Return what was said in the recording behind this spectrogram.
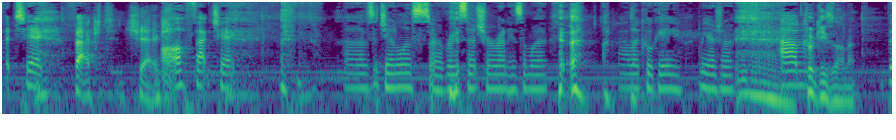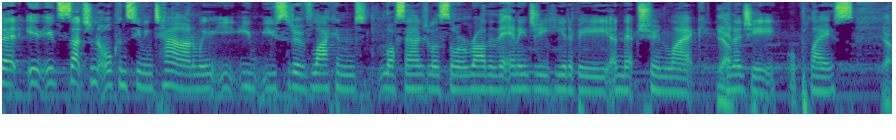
Fact check. Fact check. Oh, fact check. Uh, there's a journalist, a researcher around here somewhere. Carla Cookie, Mirsha. Um, Cookies on it. but it, it's such an all-consuming town. We, you, you, sort of likened Los Angeles, or rather the energy here, to be a Neptune-like Yeah. energy or place, Yeah.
